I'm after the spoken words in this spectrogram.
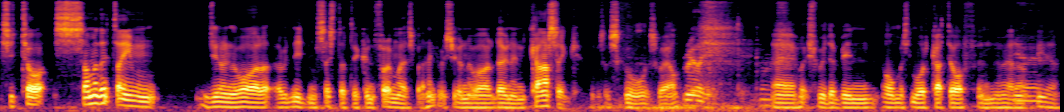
She taught some of the time during the war. I would need my sister to confirm this, but I think it was during the war down in Carsaig. It was a school as well, Really? Uh, which would have been almost more cut off than we were up Yeah. here.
